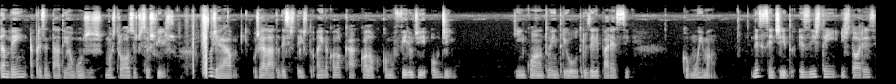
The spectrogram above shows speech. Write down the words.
também apresentado em alguns monstruosos de seus filhos. No geral, os relatos desses textos ainda coloca, colocam como filho de Odin, que enquanto, entre outros, ele parece como um irmão. Nesse sentido, existem histórias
